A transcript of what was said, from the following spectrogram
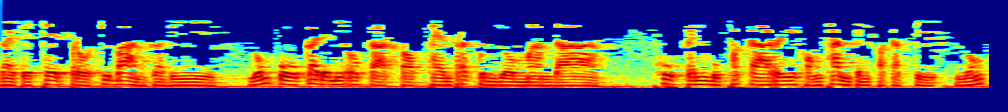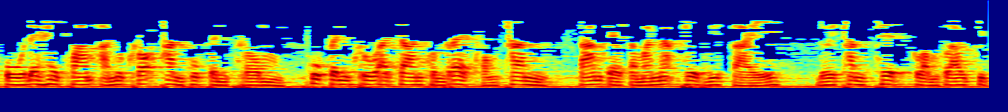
ได้ไปเทศโปรดที่บ้านก็ดี หลวงปู่ก็ได้มีโอกาสตอบแทนพระคุณโยมมารดา ผู้เป็นบุพการีของท่านเป็นปกติ หลวงปู่ได้ให้ความอนุเคราะห์ท่านผู้เป็นพรหมผู้เป็นครูอาจารย์คนแรกของท่าน ตามแก่สมณะเพศวิสัย โดยท่านเทศกล่อมกล่าวจิต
